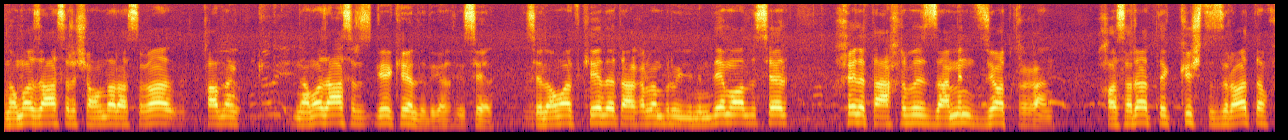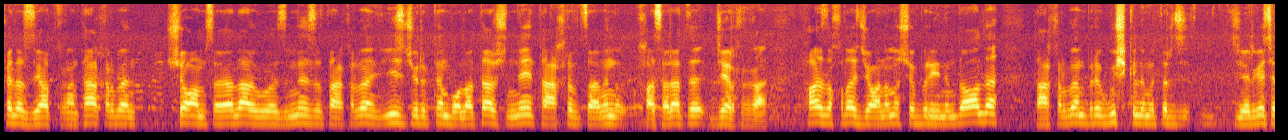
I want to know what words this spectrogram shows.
namoz asr shomda orasiga qablan namoz asrga keldi degan sel. Selomat keldi taqriban bir yilimda ham oldi sel. Xeyli taxribi zamin ziyod qilgan. Hasarati kisht ziroat ham xeyli ziyod qilgan. Taqriban shu hamsoyalar o'zimiz taqriban yuz juribdan bolatar shunday taxrib zamin hasarati jer qilgan. Hozir xudo jonimiz shu bir yilimda oldi. Taqriban bir uch kilometr yergacha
